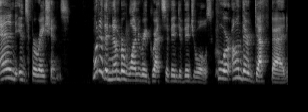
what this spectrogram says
and inspirations. One of the number one regrets of individuals who are on their deathbed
